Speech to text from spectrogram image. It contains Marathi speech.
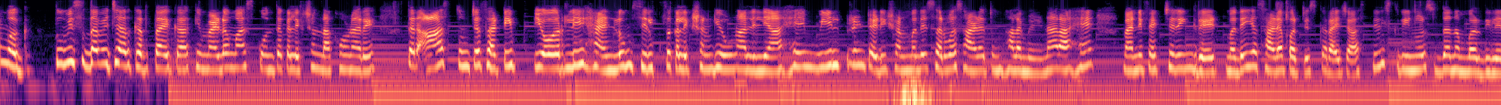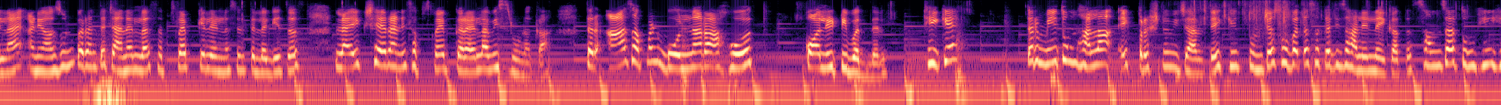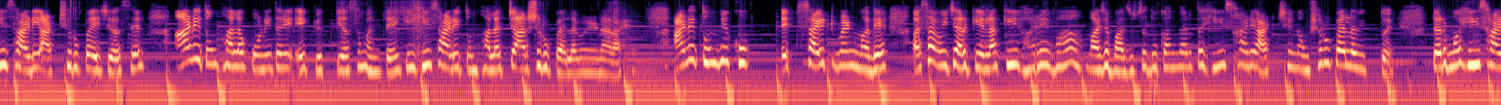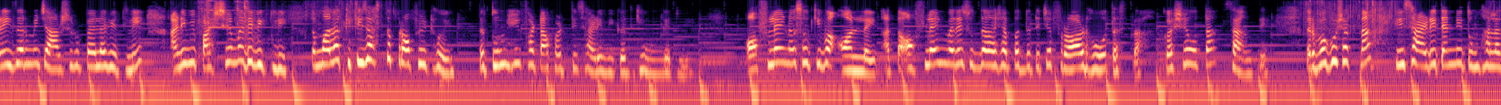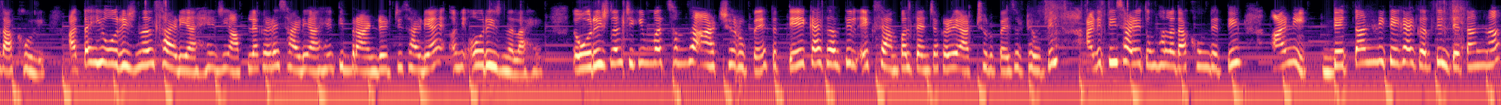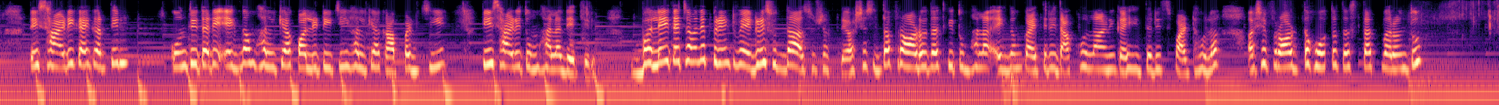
काय मग? तुम्ही सुद्धा विचार करताय का की मॅडम आज कोणतं कलेक्शन दाखवणार आहे? तर आज तुमच्यासाठी प्युअरली हँडलूम सिल्कचं कलेक्शन घेऊन आलेली आहे. मिल प्रिंट एडिशनमध्ये सर्व साड्या तुम्हाला मिळणार आहे. मॅन्युफॅक्चरिंग रेटमध्ये या साड्या परचेस करायच्या असतील. स्क्रीनवर सुद्धा नंबर दिलेला आहे. आणि अजूनपर्यंत चॅनलला सबस्क्राईब केलेलं नसेल तर लगेचच लाईक शेअर आणि सबस्क्राईब करायला विसरू नका. तर आज आपण बोलणार आहोत क्वालिटीबद्दल ठीक आहे? तर मी तुम्हाला एक प्रश्न विचारते की तुमच्यासोबत असं कधी झालेलं आहे का? तर समजा तुम्ही ही साडी आठशे रुपयाची असेल आणि तुम्हाला कोणीतरी एक व्यक्ती असं म्हणते की ही साडी तुम्हाला चारशे रुपयाला मिळणार आहे. आणि तुम्ही खूप एक्साइटमेंटमध्ये असा विचार केला की अरे वा माझ्या बाजूचा दुकानदार तर ही साडी आठशे नऊशे रुपयाला विकतोय. तर मग ही साडी जर मी चारशे रुपयाला घेतली आणि मी पाचशेमध्ये विकली तर मला किती जास्त प्रॉफिट होईल? तर तुम्ही फटाफट ती साडी विकत घेऊन घेतली. ऑफलाईन असो किंवा ऑनलाईन आता ऑफलाईनमध्ये सुद्धा अशा पद्धतीचे फ्रॉड होत असतात. कसे होता? सांगते. तर बघू शकता ही साडी त्यांनी तुम्हाला दाखवली. आता ही ओरिजिनल साडी आहे जी आपल्याकडे साडी आहे ती ब्रँडेडची साडी आहे आणि ओरिजिनल आहे. तर ओरिजिनलची किंमत समजा आठशे रुपये तर ते काय करतील? एक सॅम्पल त्यांच्याकडे आठशे रुपयाचं ठेवतील आणि ती साडी तुम्हाला दाखवून देतील. आणि देताना ते काय करतील? देताना ते साडी काय करतील? कोणती तरी एकदम हलक्या क्वालिटीची हलक्या कापडची ती साडी तुम्हाला देतील. भलेही त्याच्यामध्ये प्रिंट वेगळी सुद्धा असू शकते. असे सुद्धा फ्रॉड होतात की तुम्हाला एकदम काहीतरी दाखवलं आणि काहीतरीच पाठवलं. असे फ्रॉड तर होतच असतात परंतु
